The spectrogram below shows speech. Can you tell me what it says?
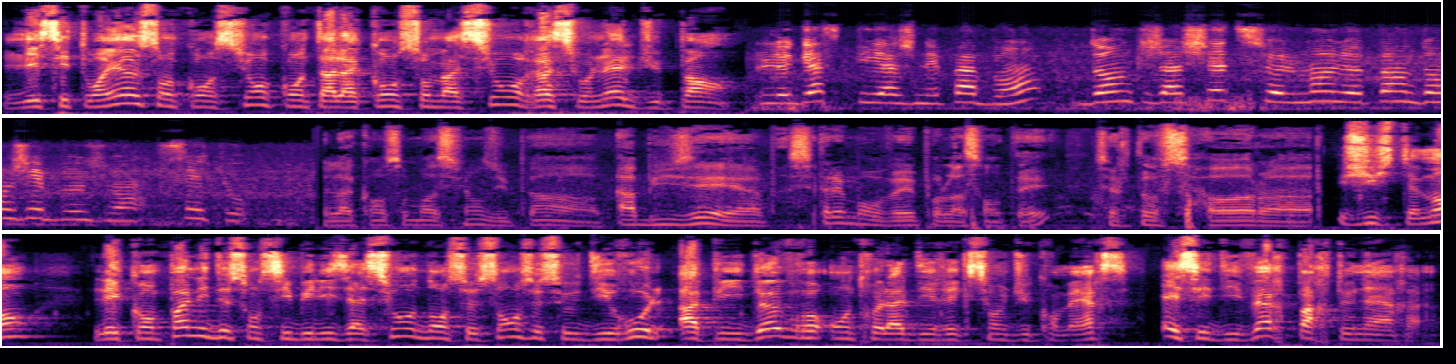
Les citoyens sont conscients quant à la consommation rationnelle du pain. Le gaspillage n'est pas bon, donc j'achète seulement le pain dont j'ai besoin, c'est tout. La consommation du pain abusée, c'est très mauvais pour la santé, surtout. Justement, les campagnes de sensibilisation dans ce sens se déroulent à pied d'œuvre entre la direction du commerce et ses divers partenaires.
